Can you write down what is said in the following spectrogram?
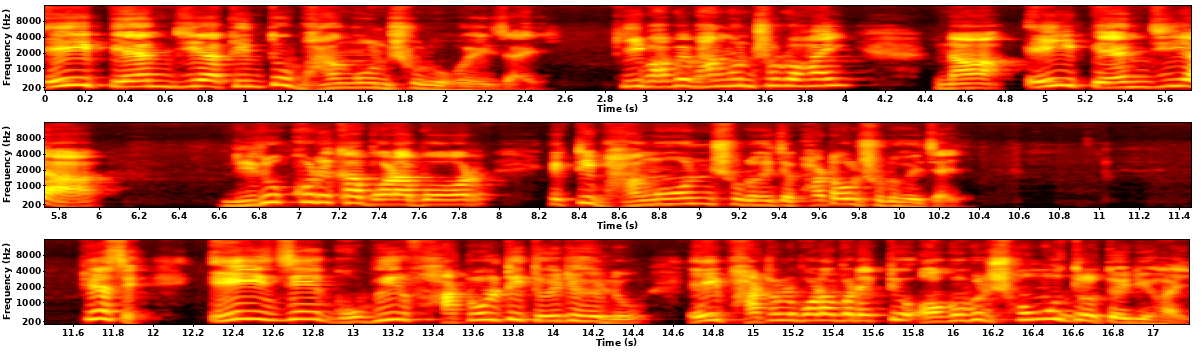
এই প্যানজিয়া কিন্তু ভাঙন শুরু হয়ে যায়। কীভাবে ভাঙন শুরু হয়? না, এই প্যানজিয়া নিরক্ষরেখা বরাবর একটি ভাঙন শুরু হয়েছে, ফাটল শুরু হয়ে যায়। ঠিক আছে? এই যে গভীর ফাটলটি তৈরি হলো, এই ফাটল বরাবর একটি অগভীর সমুদ্র তৈরি হয়।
